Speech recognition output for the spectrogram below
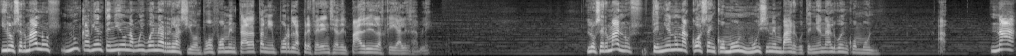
Y los hermanos nunca habían tenido una muy buena relación, fomentada también por la preferencia del padre de las que ya les hablé. Los hermanos tenían una cosa en común, muy sin embargo, tenían algo en común. Ah, na-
